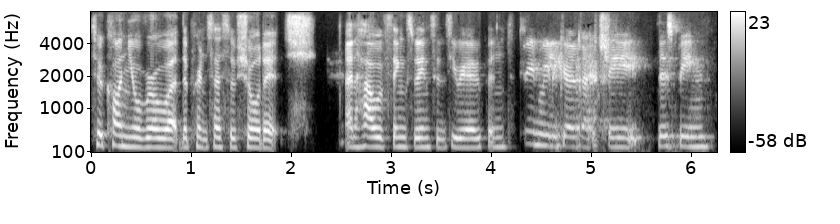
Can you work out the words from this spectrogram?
took on your role at the Princess of Shoreditch. And how have things been since you reopened? It's been really good, actually. There's been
